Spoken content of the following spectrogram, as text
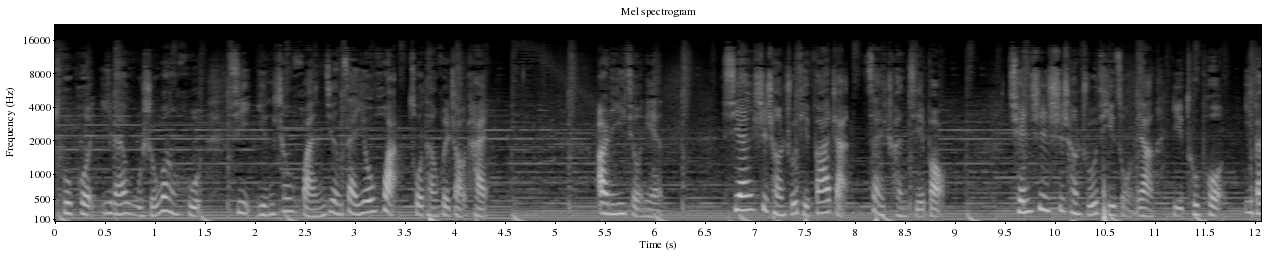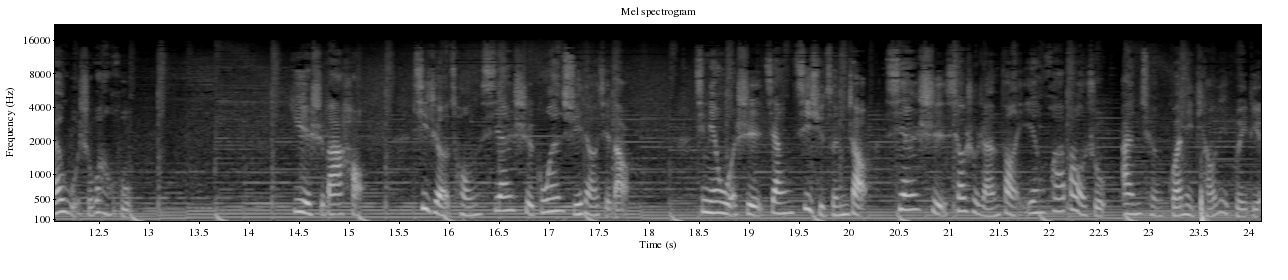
突破一百五十万户及营商环境再优化座谈会召开。二零一九年，西安市场主体发展再传捷报，全市市场主体总量已突破一百五十万户。一月十八号，记者从西安市公安局了解到。今年我市将继续遵照《西安市销售燃放烟花爆竹安全管理条例》规定，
